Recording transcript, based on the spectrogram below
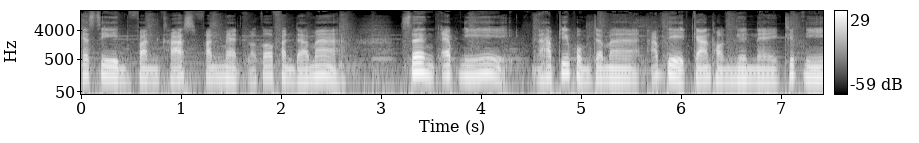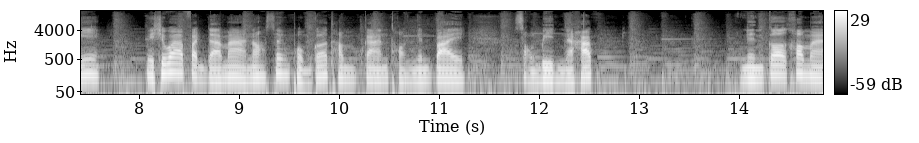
c a s s i n Fun Class Fun Mat แล้วก็ Fun Dama ซึ่งแอปนี้นะครับที่ผมจะมาอัปเดตการถอนเงินในคลิปนี้มีชื่อว่า Fun Dama เนาะซึ่งผมก็ทำการถอนเงินไป 2 บินนะครับ เงินก็เข้ามา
